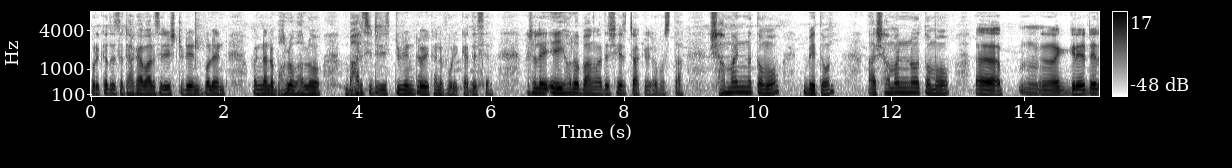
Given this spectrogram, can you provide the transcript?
পরীক্ষা দিচ্ছে ঢাকা ভার্সিটির স্টুডেন্ট বলেন, অন্যান্য ভালো ভালো ভার্সিটির স্টুডেন্টও এখানে পরীক্ষা দিচ্ছেন আসলে এই হলো বাংলাদেশের চাকরির অবস্থা। সামান্যতম বেতন আর সামান্যতম গ্রেডের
